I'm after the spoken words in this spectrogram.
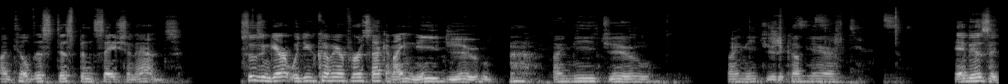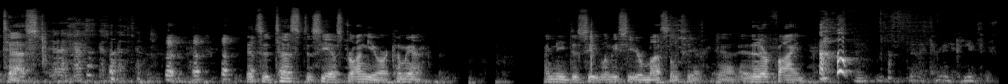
until this dispensation ends. Susan Garrett, would you come here for a second? I need you. I need you. I need you to come here. It is a test. It's a test to see how strong you are. Come here. I need to see. Let me see your muscles here. Yeah, they're fine. Three pieces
